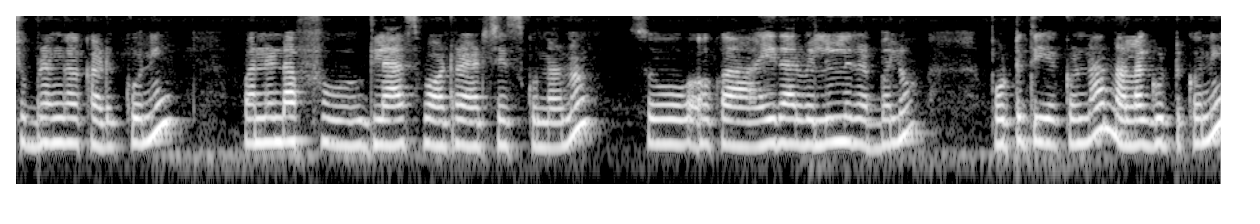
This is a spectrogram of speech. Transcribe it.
శుభ్రంగా కడుక్కొని one and half glass water add చేసుకున్నాను. సో ఒక ఐదారు వెల్లుల్లి రెబ్బలు పొట్టు తీయకుండా నల్లగొట్టుకొని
